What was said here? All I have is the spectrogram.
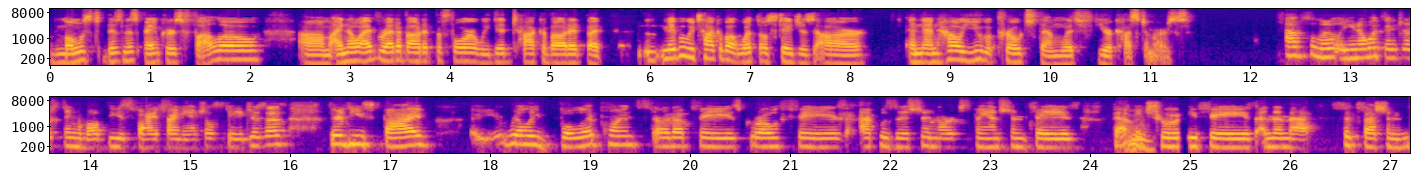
most business bankers follow? Um, I know I've read about it before, we did talk about it, but maybe we talk about what those stages are and then how you approach them with your customers. Absolutely. You know what's interesting about these five financial stages is there are these five really bullet points startup phase growth phase acquisition or expansion phase that mm-hmm. maturity phase and then that succession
